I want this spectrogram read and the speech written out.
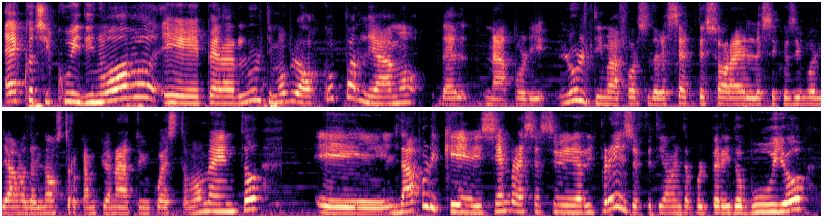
Eccoci qui di nuovo e per l'ultimo blocco parliamo del Napoli, l'ultima forse delle sette sorelle, se così vogliamo, del nostro campionato in questo momento. E il Napoli che sembra essersi ripreso effettivamente dopo il periodo buio,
